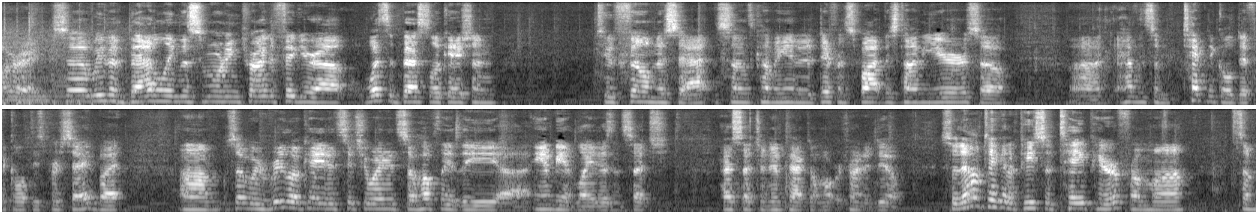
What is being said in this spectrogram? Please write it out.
All right. So we've been battling this morning trying to figure out what's the best location to film this at. The sun's coming in at a different spot this time of year, so uh, having some technical difficulties per se, but um, so we've relocated, situated, so hopefully the uh, ambient light isn't such has such an impact on what we're trying to do. So now I'm taking a piece of tape here from uh, some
